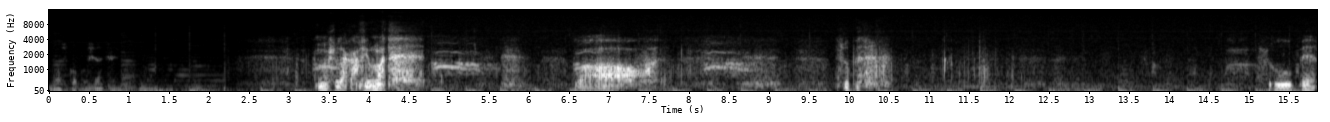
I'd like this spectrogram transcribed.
frumos cocoșat. Nu știu dacă am filmat. Wow! Super! Super!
